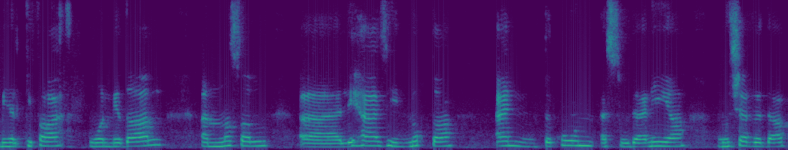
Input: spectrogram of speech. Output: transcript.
من الكفاح والنضال أن نصل آه، لهذه النقطة أن تكون السودانية مشردة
